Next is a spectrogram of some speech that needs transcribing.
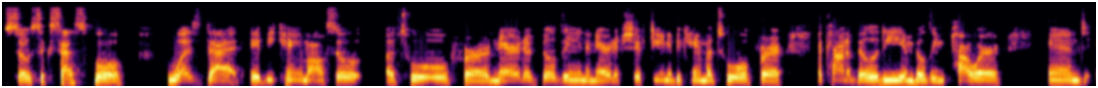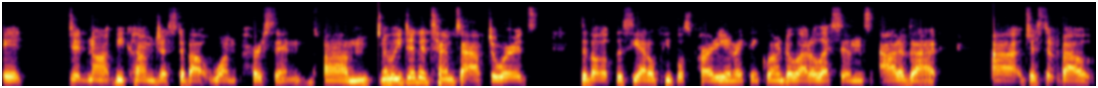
so successful was that it became also a tool for narrative building and narrative shifting. It became a tool for accountability and building power. And it did not become just about one person. Um, and we did attempt to afterwards develop the Seattle People's Party, and I think learned a lot of lessons out of that, uh, just about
